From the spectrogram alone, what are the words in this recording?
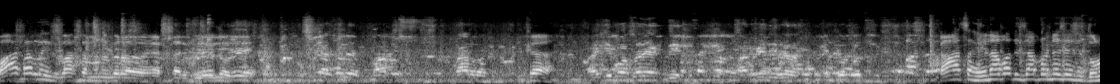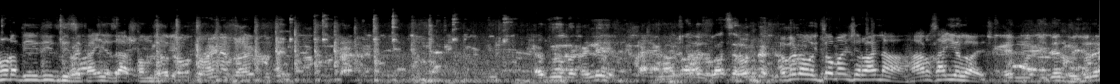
বাসা লাগবে বাসা মনে করো, এক তারিখ কাঁচা হেনাবাদে যা আপনার নেছে দোনোটা দিয়ে দিয়ে দিয়েছে খাইয়ে যা সন্দেহ করে ওই তো মানুষের হয় না আরও চাইয়ে লয়। মসজিদের হুজুরে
